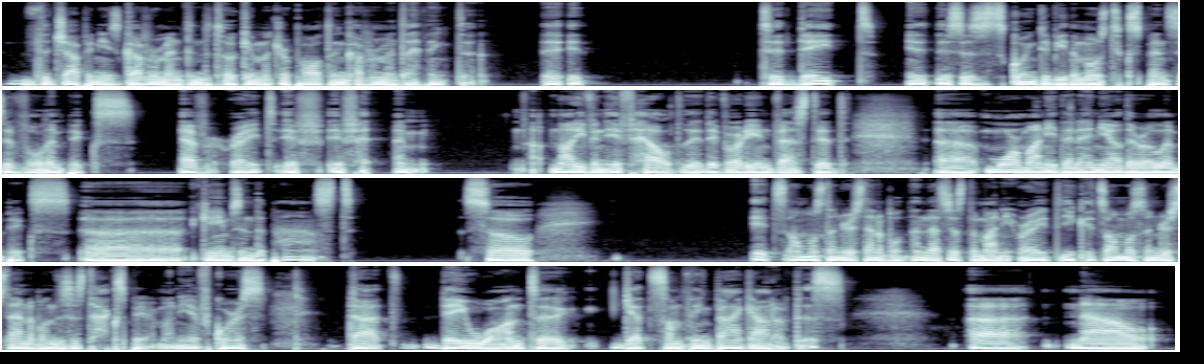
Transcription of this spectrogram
the Japanese government and the Tokyo metropolitan government, I think that it to date, it, this is going to be the most expensive Olympics ever, right? If if I mean, not even if held, they've already invested uh, more money than any other Olympics uh, games in the past. So it's almost understandable, and that's just the money, right? It's almost understandable, and this is taxpayer money, of course, that they want to get something back out of this. Uh, now,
